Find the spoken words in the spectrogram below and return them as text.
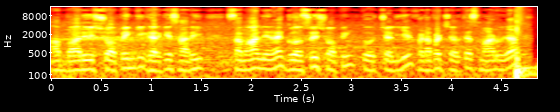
अब बारी शॉपिंग की घर के सारी सामान लेना है ग्रोसरी शॉपिंग तो चलिए फटाफट चलते हैं smart Bazaar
